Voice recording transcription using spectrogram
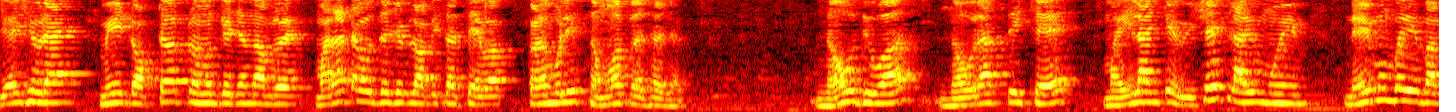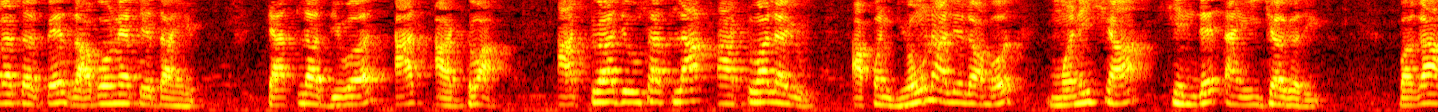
जय शिवराय. मी डॉक्टर प्रमोद गजेंद्र आंबळे मराठा उद्योजक लॉबीचा सेवक कळंबोली समोर प्रशासक. नऊ दिवस नवरात्रीचे महिलांचे विशेष लाईव्ह मोहीम नवी मुंबई विभागातर्फे राबवण्यात येत आहे. त्यातला दिवस आज आठवा. आठव्या दिवसातला आठवा लाईव्ह आपण घेऊन आलेलो आहोत मनीषा शिंदे ताईंच्या घरी. बघा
